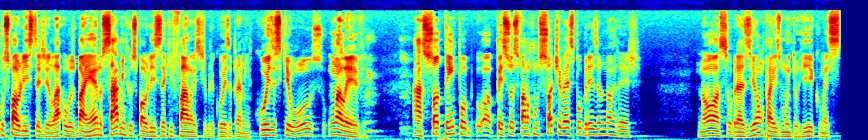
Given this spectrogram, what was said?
os paulistas de lá, os baianos sabem que os paulistas aqui falam esse tipo de coisa pra mim. Coisas que eu ouço, uma leve. Ah, só tem po- ah, pessoas falam como se só tivesse pobreza no Nordeste. Nossa, o Brasil é um país muito rico, mas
